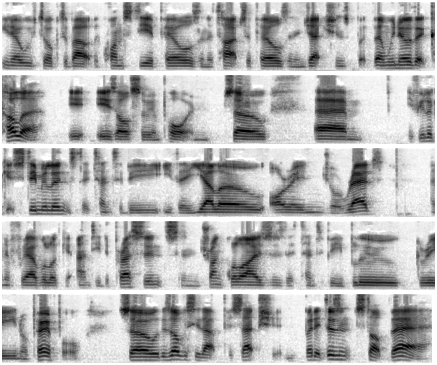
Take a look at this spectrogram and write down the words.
you know, we've talked about the quantity of pills and the types of pills and injections, but then we know that color is also important. So, um, if you look at stimulants, they tend to be either yellow, orange, or red. And if we have a look at antidepressants and tranquilizers, they tend to be blue, green, or purple. So there's obviously that perception, but it doesn't stop there.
